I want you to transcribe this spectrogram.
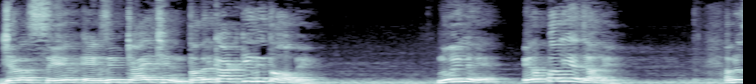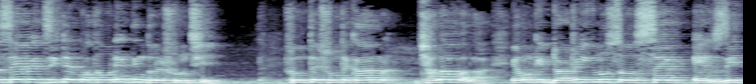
যারা সেফ এক্সিট চাইছেন, তাদেরকে আটকে দিতে হবে। নইলে এরা পালিয়ে যাবে। আমরা সেফ এক্সিটের কথা অনেক দিন ধরে শুনছি। শুনতে শুনতে কান ঝালাপালা, এমনকি ডক্টর ইউনুসও সেফ এক্সিট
